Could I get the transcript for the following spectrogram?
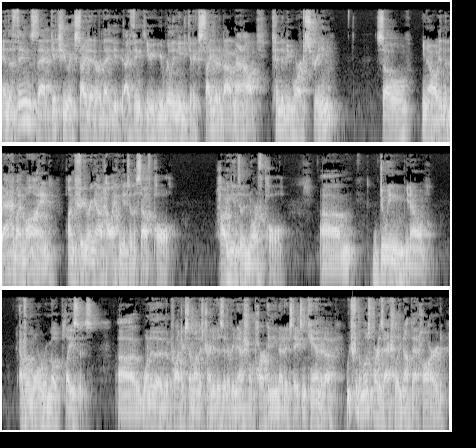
And the things that get you excited or that you, I think you, you really need to get excited about now tend to be more extreme. So, you know, in the back of my mind, I'm figuring out how I can get to the South Pole, how I can get to the North Pole, um, doing, you know, ever more remote places. Uh, one of the, the projects I'm on is trying to visit every national park in the United States and Canada, which for the most part is actually not that hard,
